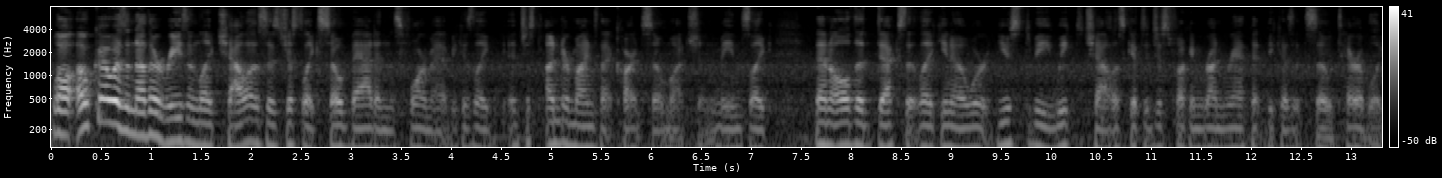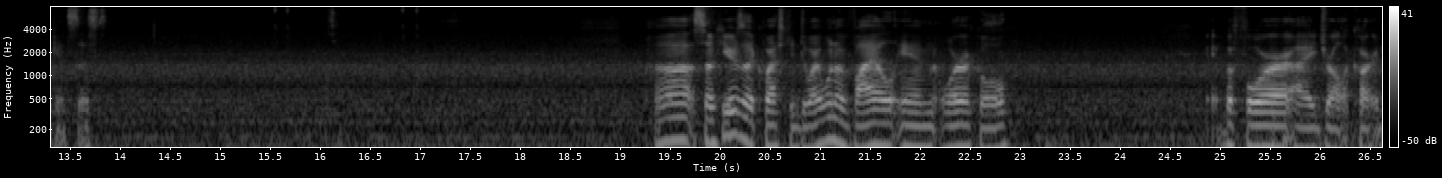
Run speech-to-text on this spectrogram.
Well, Oko is another reason like Chalice is just like so bad in this format because like it just undermines that card so much and means like then all the decks that like you know were used to be weak to Chalice get to just fucking run rampant because it's so terrible against this. Uh, so here's a question: Do I want to vial in Oracle before I draw a card?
